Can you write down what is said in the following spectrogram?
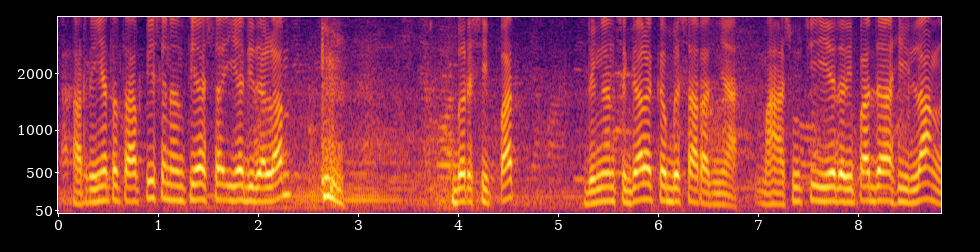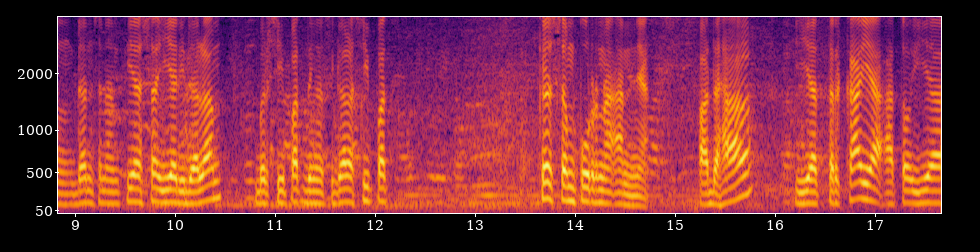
Artinya tetapi senantiasa ia di dalam bersifat dengan segala kebesarannya. Maha suci ia daripada hilang dan senantiasa ia di dalam bersifat dengan segala sifat kesempurnaannya. Padahal ia terkaya atau ia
